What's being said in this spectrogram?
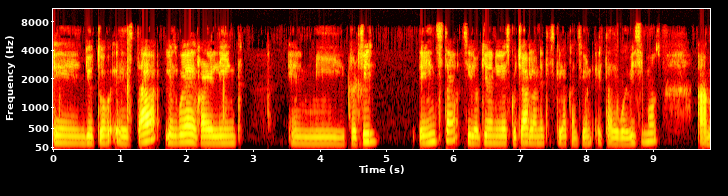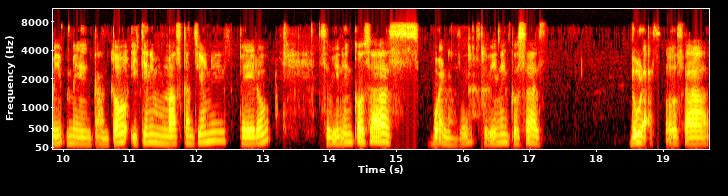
En YouTube está. Les voy a dejar el link en mi perfil de Insta. Si lo quieren ir a escuchar, la neta es que la canción está de huevísimos. A mí me encantó y tiene más canciones, pero se vienen cosas buenas, ¿eh? Se vienen cosas duras. O sea,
